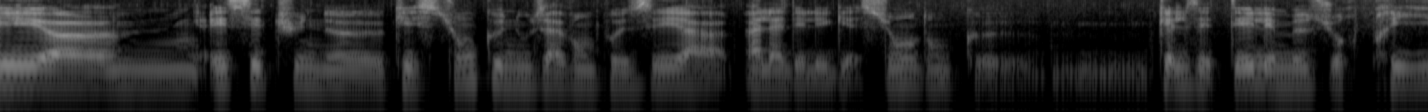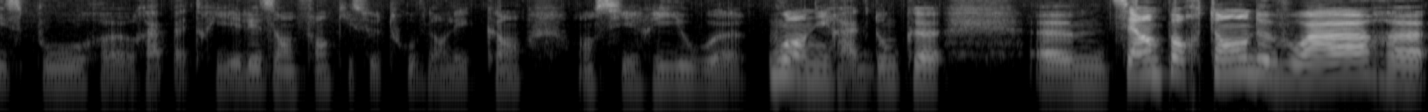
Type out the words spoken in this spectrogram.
euh, et, c'est une question que nous avons posée à, la délégation. Donc, euh, quelles étaient les mesures prises pour euh, rapatrier les enfants qui se trouvent dans les camps en Syrie ou, ou en Irak Donc, c'est important de voir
